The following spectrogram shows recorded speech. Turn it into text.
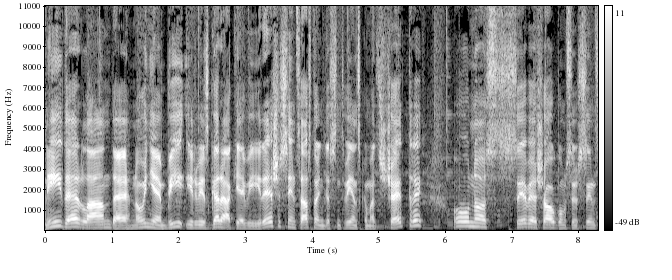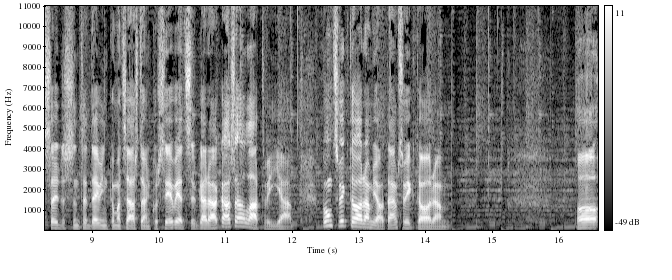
Nīderlandē nu, viņiem vi, ir visgarākie vīrieši, 181,4. Un uh, sieviešu augums ir 169,8, kur sievietes ir garākās Latvijā. Punkts Viktoram, jautājums Viktoram. O,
